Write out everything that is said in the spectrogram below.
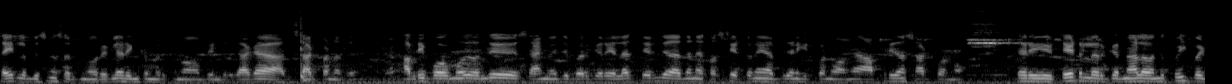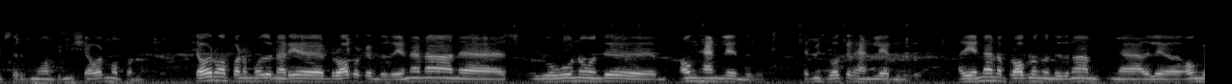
சைடில் பிஸ்னஸ் இருக்கணும் ரெகுலர் இன்கம் இருக்கணும் அப்படின்றதுக்காக அது ஸ்டார்ட் பண்ணது. அப்படி போகும்போது வந்து சாண்ட்விச் பர்கர் எல்லாம் தெரிஞ்சது அதானே. ஃபஸ்ட் எடுத்தோடனே அப்படி தானே ஹிட் பண்ணுவாங்க. அப்படி தான் ஸ்டார்ட் பண்ணோம். சரி தேட்டரில் இருக்கிறனால வந்து குயிக் பைட்ஸ் இருக்கணும் அப்படின்னு ஷவர்மா பண்ணோம். ஷவர்மா பண்ணும்போது நிறைய ட்ராபேக் இருந்தது. என்னென்னா அந்த இது ஒவ்வொன்றும் வந்து அவங்க ஹேண்ட்லேயே இருந்தது. தட் மீன்ஸ் ஒர்க்கர் ஹேண்ட்லே இருந்தது. அது என்னென்ன ப்ராப்ளம் வந்ததுன்னா அதில் அவங்க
